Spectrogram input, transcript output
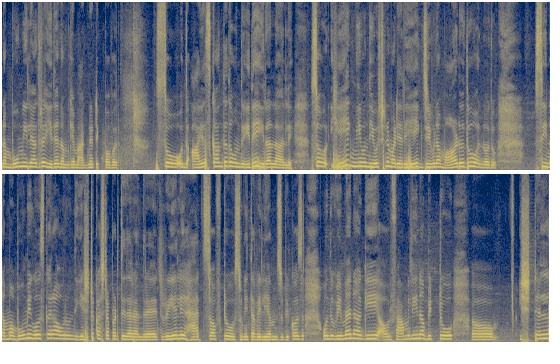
ನಮ್ಮ ಭೂಮಿಲಿ ಆದರೆ ಇದೆ ನಮಗೆ ಮ್ಯಾಗ್ನೆಟಿಕ್ ಪವರ್ ಸೊ ಒಂದು ಆಯಸ್ಕಾಂತದ ಒಂದು ಇದೇ ಇರಲ್ಲ ಅಲ್ಲಿ. ಸೊ ಹೇಗೆ ನೀವೊಂದು ಯೋಚನೆ ಮಾಡಿ ಅಲ್ಲಿ ಹೇಗೆ ಜೀವನ ಮಾಡೋದು ಅನ್ನೋದು. ಸಿ ನಮ್ಮ ಭೂಮಿಗೋಸ್ಕರ ಅವರು ಒಂದು ಎಷ್ಟು ಕಷ್ಟಪಡ್ತಿದ್ದಾರೆ ಅಂದರೆ really hats off to Sunita Williams because ಒಂದು ವಿಮೆನ್ ಆಗಿ ಅವ್ರ ಫ್ಯಾಮಿಲಿನ ಬಿಟ್ಟು ಇಷ್ಟೆಲ್ಲ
